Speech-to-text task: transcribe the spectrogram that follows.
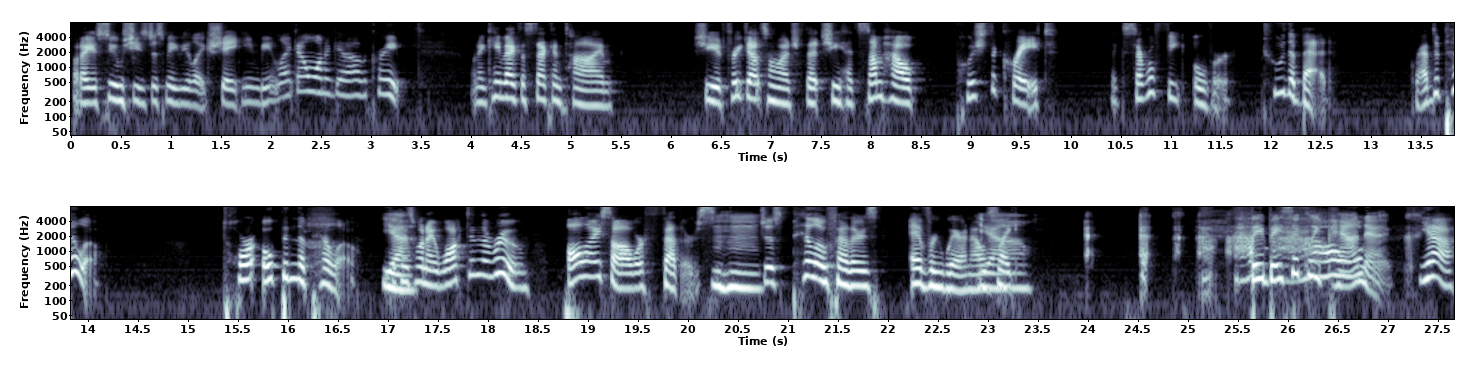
But I assume she's just maybe like shaking, being like, I want to get out of the crate. When I came back the second time, she had freaked out so much that she had somehow pushed the crate like several feet over to the bed, grabbed a pillow, tore open the pillow. Yeah. Because when I walked in the room, all I saw were feathers, Mm-hmm. just pillow feathers everywhere. And I was like, they basically panic. Yeah.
